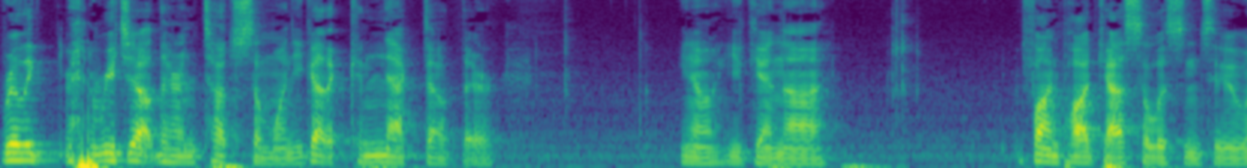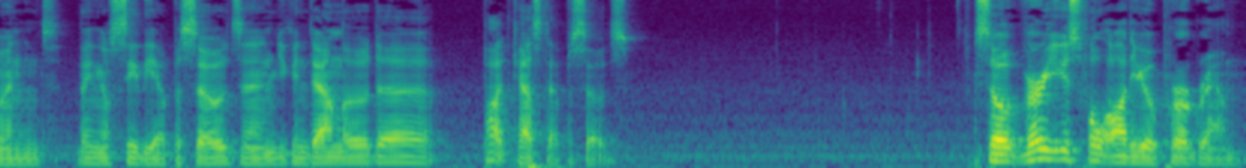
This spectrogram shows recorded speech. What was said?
Really reach out there and touch someone. You got to connect out there. You know, you can uh, find podcasts to listen to, and then you'll see the episodes, and you can download uh, podcast episodes. So, very useful audio program.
